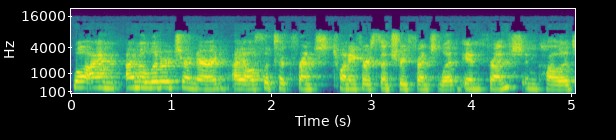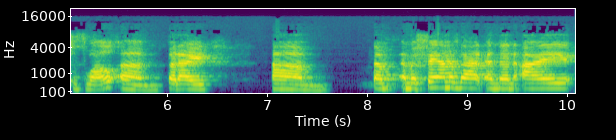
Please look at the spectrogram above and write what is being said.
well, I'm, I'm a literature nerd. I also took French, 21st century French lit in French in college as well. Um, but I, um, I'm, I'm a fan of that. And then I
